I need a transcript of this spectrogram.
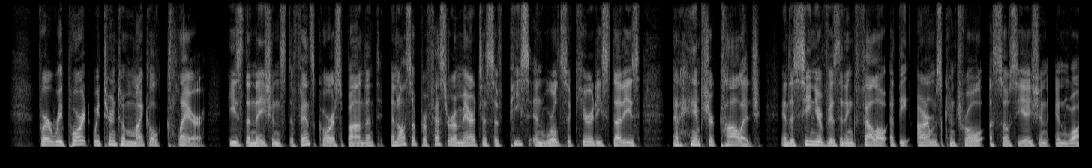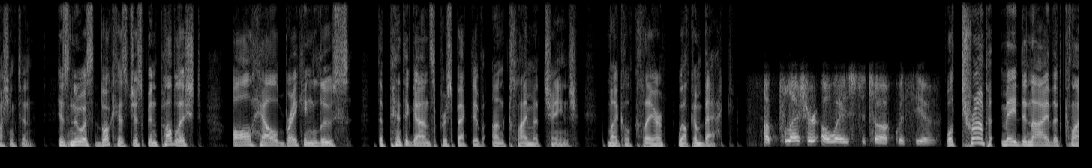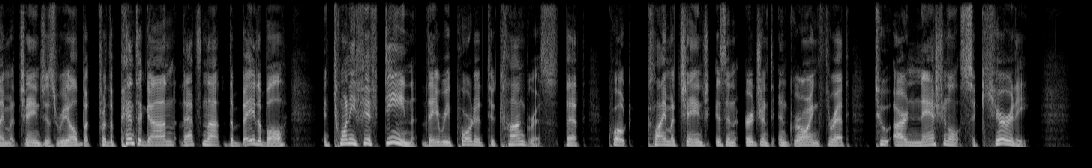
For a report, we turn to Michael Klare. He's the nation's defense correspondent and also professor emeritus of peace and world security studies at Hampshire College and a senior visiting fellow at the Arms Control Association in Washington. His newest book has just been published All Hell Breaking Loose The Pentagon's Perspective on Climate Change. Michael Klare, welcome back. A pleasure always to talk with you. Well, Trump may deny that climate change is real, but for the Pentagon, that's not debatable. In 2015, they reported to Congress that, quote, climate change is an urgent and growing threat to our national security.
